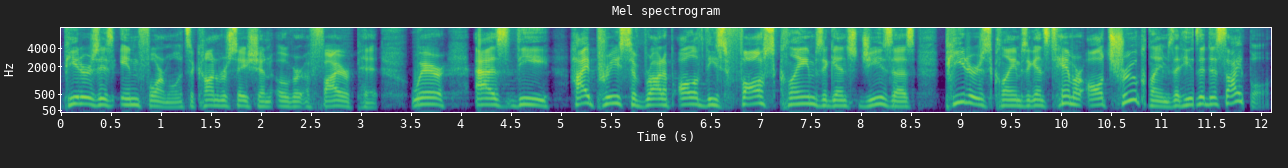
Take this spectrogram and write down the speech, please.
Peter's is informal. It's a conversation over a fire pit. Where as the high priests have brought up all of these false claims against Jesus, Peter's claims against him are all true claims that he's a disciple.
